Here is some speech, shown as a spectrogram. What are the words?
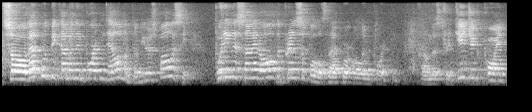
So that would become an important element of US policy, putting aside all the principles that were all important. From the strategic point,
